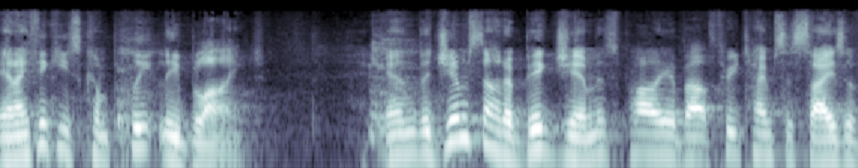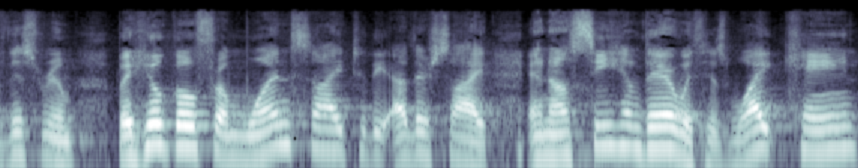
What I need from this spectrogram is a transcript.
And I think he's completely blind. And the gym's not a big gym, it's probably about three times the size of this room, but he'll go from one side to the other side. And I'll see him there with his white cane,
